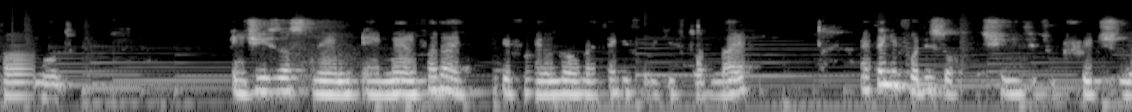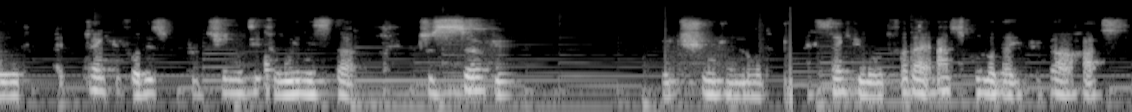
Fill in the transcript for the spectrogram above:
word. In Jesus' name, Amen. Father, I thank you for your love. I thank you for the gift of life. I thank you for this opportunity to preach, Lord. I thank you for this opportunity to minister, to serve your children, Lord. I thank you, Lord. Father, I ask, Lord, that you prepare our hearts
